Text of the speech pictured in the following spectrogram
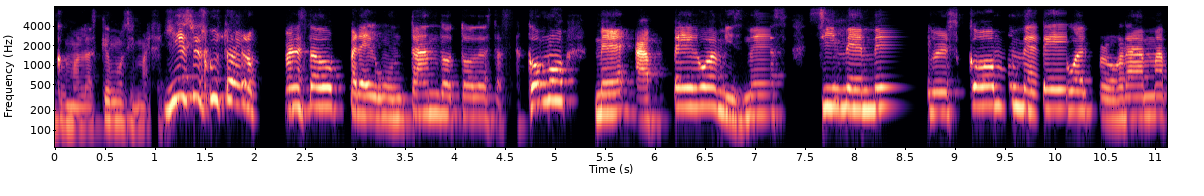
como las que hemos imaginado. Y eso es justo lo que me han estado preguntando todas estas. ¿Cómo me apego a mis metas? Si me cómo me apego al programa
